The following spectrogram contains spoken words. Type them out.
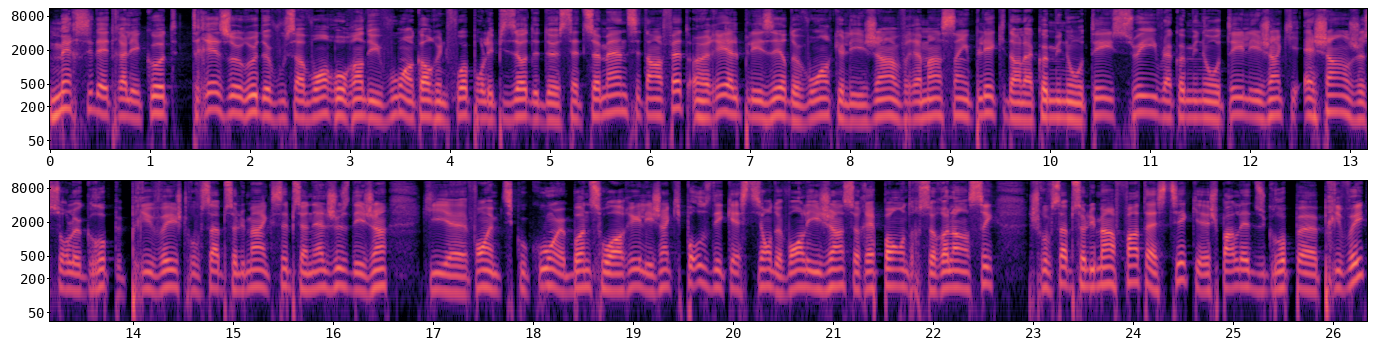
Merci d'être à l'écoute. Très heureux de vous savoir au rendez-vous encore une fois pour l'épisode de cette semaine. C'est en fait un réel plaisir de voir que les gens vraiment s'impliquent dans la communauté, suivent la communauté, les gens qui échangent sur le groupe privé. Je trouve ça absolument exceptionnel. Juste des gens qui euh, font un petit coucou, une bonne soirée, les gens qui posent des questions, de voir les gens se répondre, se relancer. Je trouve ça absolument fantastique. Je parlais du groupe euh, privé.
